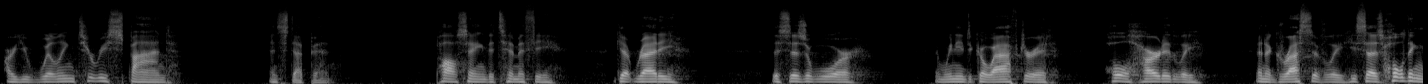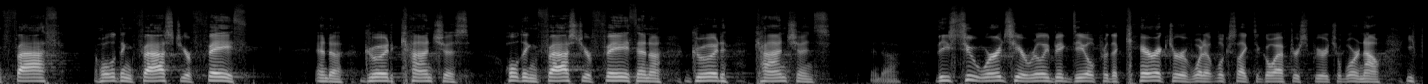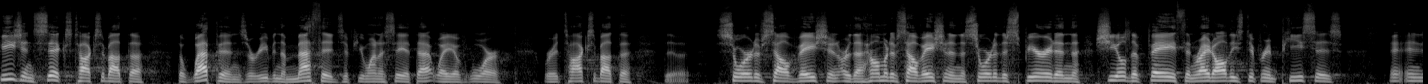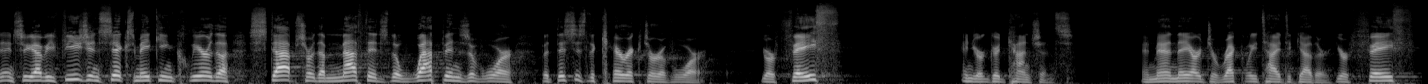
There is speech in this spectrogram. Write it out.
Are you willing to respond and step in? Paul saying to Timothy, Get ready. This is a war, and we need to go after it wholeheartedly and aggressively. He says, holding fast, holding fast your faith and a good conscience. Holding fast your faith and a good conscience. And these two words here, really big deal for the character of what it looks like to go after spiritual war. Now, Ephesians 6 talks about the, the weapons or even the methods, if you want to say it that way, of war, where it talks about the, the sword of salvation or the helmet of salvation and the sword of the Spirit and the shield of faith and right, all these different pieces. And, and, and, so you have Ephesians 6 making clear the steps or the methods, the weapons of war. But this is the character of war your faith and your good conscience. And man, they are directly tied together your faith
